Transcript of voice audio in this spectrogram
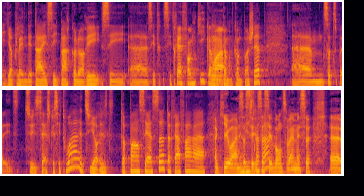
il y a plein de détails, c'est hyper coloré, c'est euh, très funky comme, comme, comme, pochette. Euh, ça, tu, est-ce que c'est toi? Tu as, pensé à ça? Tu as fait affaire à. OK, ouais, ça c'est bon, tu vas aimer ça. Euh,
